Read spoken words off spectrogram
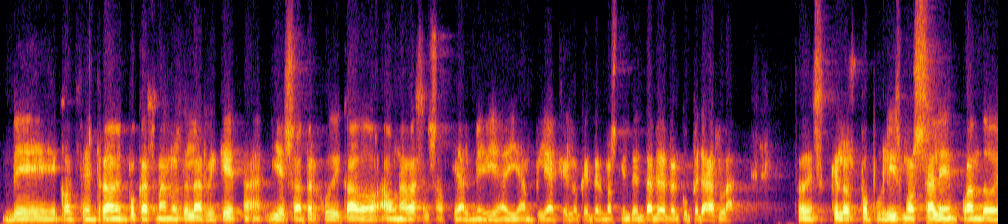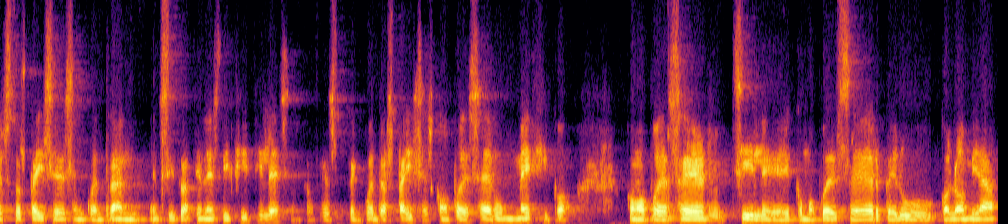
de, concentrado en pocas manos de la riqueza y eso ha perjudicado a una base social media y amplia que lo que tenemos que intentar es recuperarla. Entonces, que los populismos salen cuando estos países se encuentran en situaciones difíciles. Entonces, te encuentras países como puede ser un México, como puede ser Chile, como puede ser Perú, Colombia,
